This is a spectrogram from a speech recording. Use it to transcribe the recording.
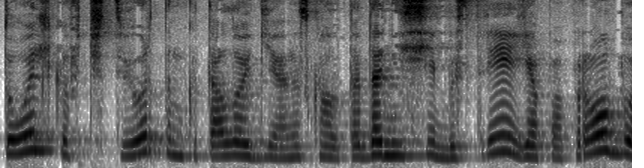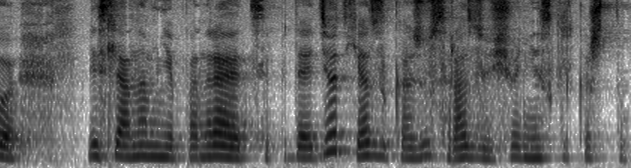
только в четвертом каталоге. Она сказала тогда неси быстрее я попробую. Если она мне понравится и подойдет я закажу сразу еще несколько штук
